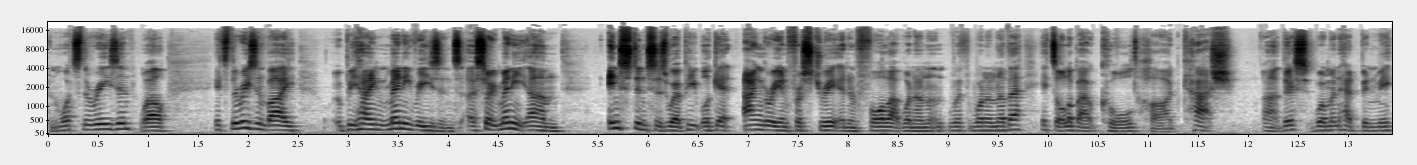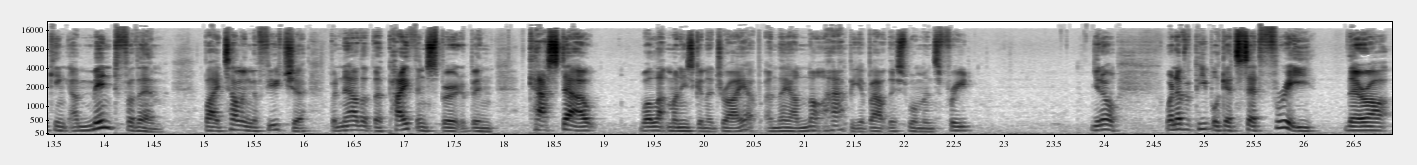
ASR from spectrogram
And what's the reason? Well, it's the reason by behind many reasons. Uh, sorry, many um, instances where people get angry and frustrated and fall out one with one another, it's all about cold, hard cash. Uh, this woman had been making a mint for them by telling the future, but now that the Python spirit had been cast out, well, that money's going to dry up, and they are not happy about this woman's free. You know, whenever people get set free, there are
